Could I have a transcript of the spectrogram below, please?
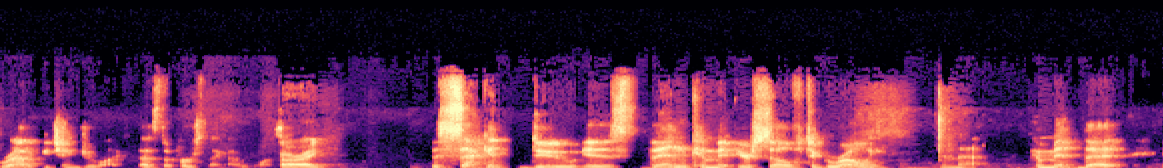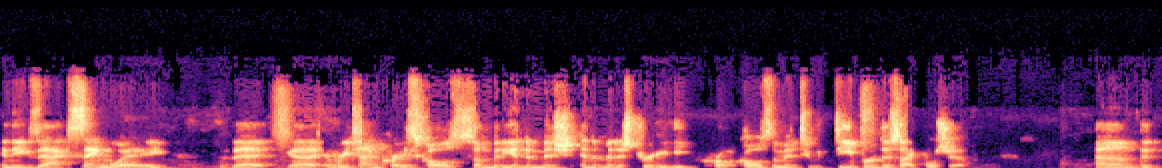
radically change your life. That's the first thing I would want. All right. The second do is then commit yourself to growing in that. Commit that in the exact same way that uh, every time Christ calls somebody into mission in the ministry, he calls them into deeper discipleship um, the,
